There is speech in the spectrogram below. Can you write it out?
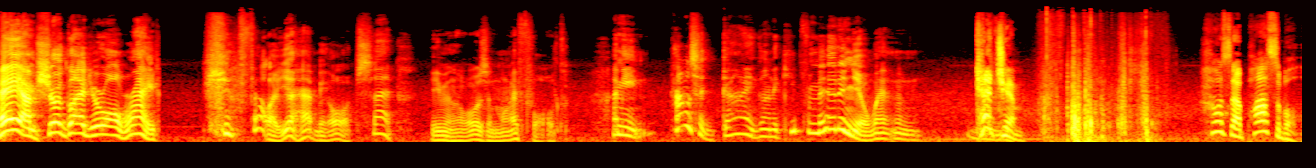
Hey, I'm sure glad you're all right. Yeah, fella, you had me all upset, even though it wasn't my fault. I mean, how's a guy gonna keep from hitting you when. Catch him! How's that possible?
